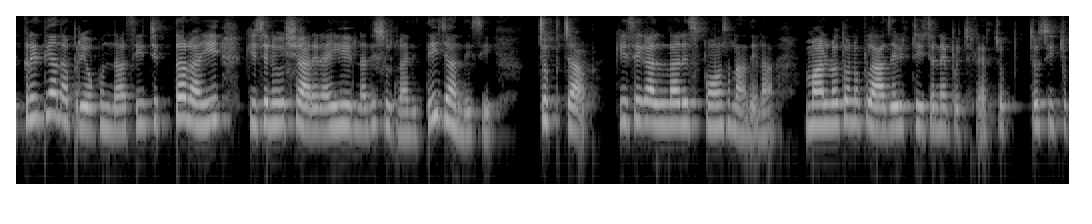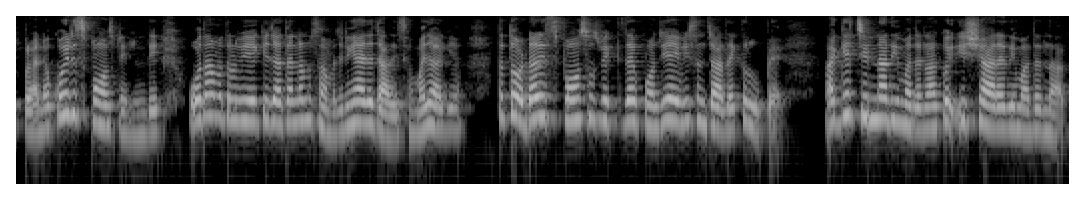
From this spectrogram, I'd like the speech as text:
ਕ੍ਰਿਤੀਆਂ ਦਾ ਪ੍ਰਯੋਗ ਹੁੰਦਾ ਸੀ। ਚਿੱਤਰ ਰਾਹੀਂ ਕਿਸੇ ਨੂੰ ਇਸ਼ਾਰੇ ਰਾਹੀਂ ਇਹਨਾਂ ਦੀ ਸੂਚਨਾ ਦਿੱਤੀ ਜਾਂਦੀ ਸੀ। ਚੁੱਪਚਾਪ ਕਿਸੇ ਗੱਲ ਦਾ ਰਿਸਪੌਂਸ ਨਾ ਦੇਣਾ। ਮੰਨ ਲਓ ਤੁਹਾਨੂੰ ਕਲਾਸ ਦੇ ਵਿੱਚ ਟੀਚਰ ਨੇ ਪੁੱਛ ਲਿਆ, ਚੁੱਪ, ਤੁਸੀਂ ਚੁੱਪ ਰਹਿਣਾ ਕੋਈ ਰਿਸਪੌਂਸ ਨਹੀਂ ਦਿੰਦੇ। ਉਹਦਾ ਮਤਲਬ ਇਹ ਹੈ ਕਿ ਜਾਂ ਤਾਂ ਇਹਨਾਂ ਨੂੰ ਸਮਝ ਨਹੀਂ ਆਇਆ ਜਾਂ ਜ਼ਿਆਦਾ ਹੀ ਸਮਝ ਆ ਗਿਆ। ਤਾਂ ਤੁਹਾਡਾ ਰਿਸਪੌਂਸ ਉਸ ਵਿਅਕਤੀ ਤੱਕ ਪਹੁੰਚਿਆ, ਇਹ ਵੀ ਸੰਚਾਰ ਦਾ ਇੱਕ ਰੂਪ ਹੈ। ਅੱਗੇ ਚਿੰਨ੍ਹਾਂ ਦੀ ਮਦਦ ਨਾਲ, ਕੋਈ ਇਸ਼ਾਰੇ ਦੀ ਮਦਦ ਨਾਲ,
